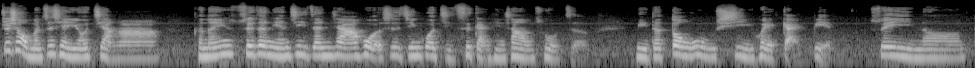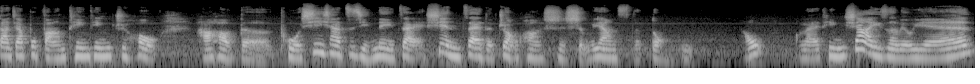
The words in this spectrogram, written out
就像我们之前有讲啊，可能随着年纪增加，或者是经过几次感情上的挫折，你的动物系会改变。所以呢，大家不妨听听之后，好好的剖析一下自己内在现在的状况是什么样子的动物。好，我们来听下一则留言。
